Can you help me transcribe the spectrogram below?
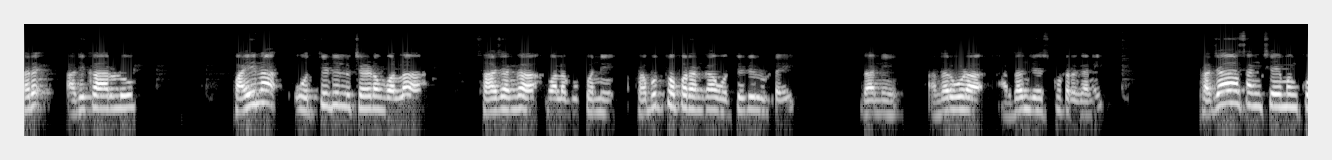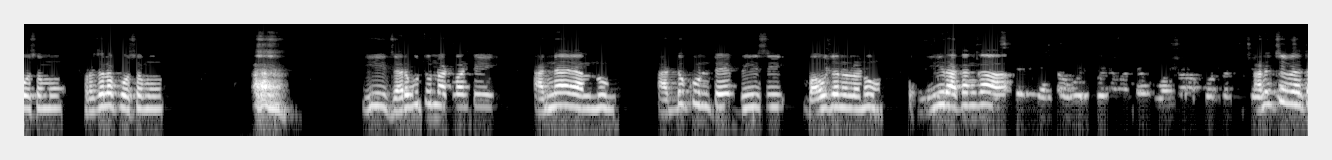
సరే అధికారులు పైన ఒత్తిడిలు చేయడం వల్ల సహజంగా వాళ్ళకు కొన్ని ప్రభుత్వ పరంగా ఒత్తిడిలు ఉంటాయి. దాన్ని అందరూ కూడా అర్థం చేసుకుంటారు కానీ ప్రజా సంక్షేమం కోసము ప్రజల కోసము ఈ జరుగుతున్నటువంటి అన్యాయాలను అడ్డుకుంటే బీసీ బహుజనులను ఈ రకంగా అణచివేత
